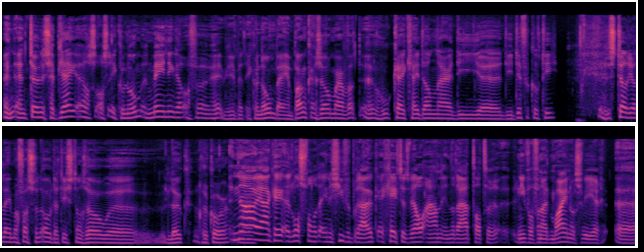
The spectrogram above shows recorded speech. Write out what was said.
En, en Teunis, heb jij als, als econoom een mening? Of uh, je bent econoom bij een bank en zo, maar wat, hoe kijk jij dan naar die, die difficulty? Stel je alleen maar vast van, oh, dat is dan zo uh, leuk, record. Nou ja, kijk, los van het energieverbruik eh, geeft het wel aan inderdaad dat er in ieder geval vanuit miners weer uh,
